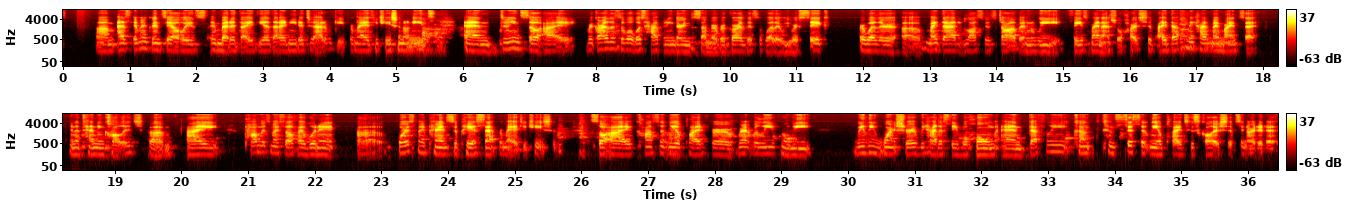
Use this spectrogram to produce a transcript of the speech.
um, as immigrants, they always embedded the idea that I needed to advocate for my educational needs. And doing so, I, regardless of what was happening during the summer, regardless of whether we were sick, or whether uh, my dad lost his job and we faced financial hardship, I definitely had my mindset in attending college. Um, I promised myself I wouldn't uh, force my parents to pay a cent for my education. So I constantly applied for rent relief when we really weren't sure if we had a stable home and definitely con- consistently applied to scholarships in order to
